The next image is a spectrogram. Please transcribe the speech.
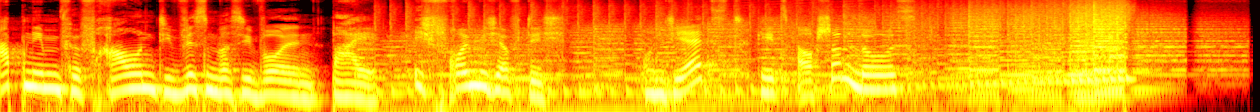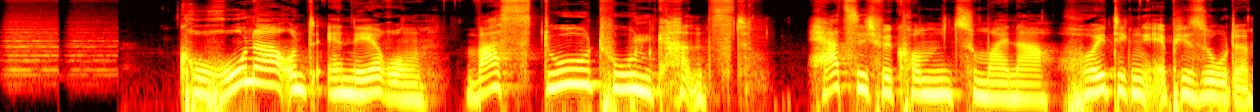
Abnehmen für Frauen, die wissen, was sie wollen. Bye. Ich freue mich auf dich. Und jetzt geht's auch schon los. Corona und Ernährung. Was du tun kannst. Herzlich willkommen zu meiner heutigen Episode.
